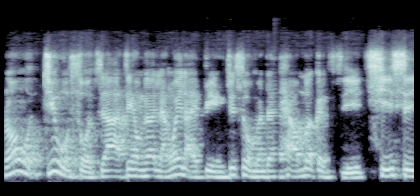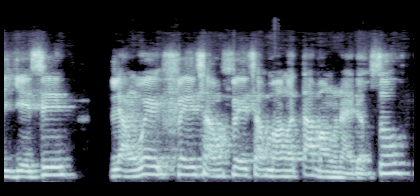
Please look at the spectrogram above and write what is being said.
然后我据我所知啊，今天我们的两位来宾就是我们的 Helmer 跟 Z，其实也是两位非常非常忙的大忙人来的。所以，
